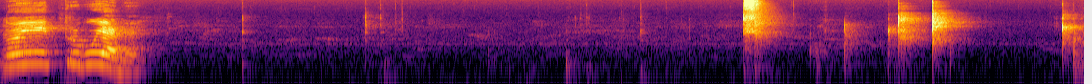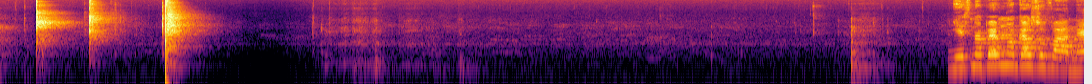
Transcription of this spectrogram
No i próbujemy. Jest na pewno gazowane.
